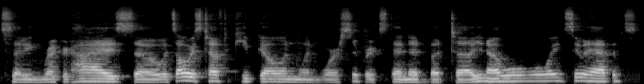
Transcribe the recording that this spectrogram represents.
setting record highs. So it's always tough to keep going when we're super extended. But uh, you know we'll, we'll wait and see what happens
